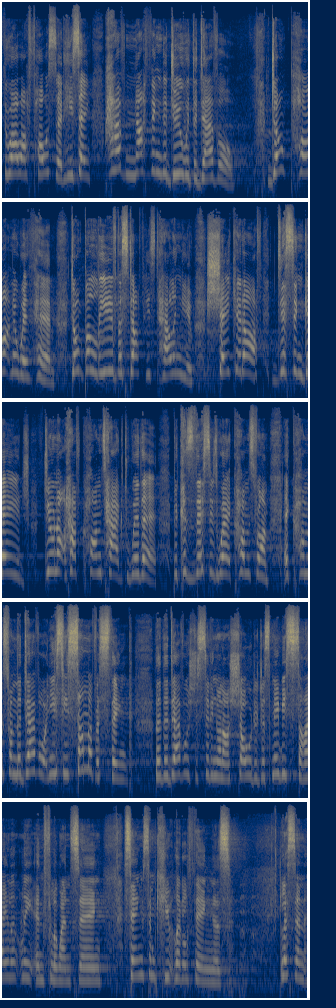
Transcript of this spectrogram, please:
throw off falsehood, he's saying, have nothing to do with the devil. Don't partner with him. Don't believe the stuff he's telling you. Shake it off. Disengage. Do not have contact with it because this is where it comes from. It comes from the devil. And you see, some of us think that the devil's just sitting on our shoulder, just maybe silently influencing, saying some cute little things. Listen,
